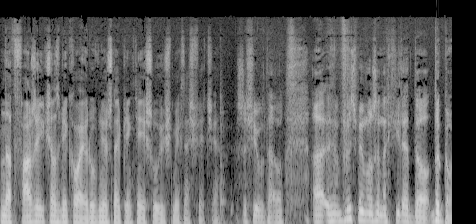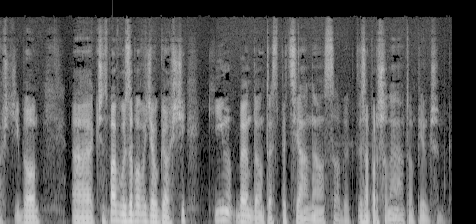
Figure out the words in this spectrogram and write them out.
na twarzy i ksiądz Mikołaj również najpiękniejszy uśmiech na świecie. Że się udało. Wróćmy może na chwilę do, do gości, bo e, ksiądz Paweł zapowiedział gości. Kim będą te specjalne osoby zaproszone na tą pielgrzymkę?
